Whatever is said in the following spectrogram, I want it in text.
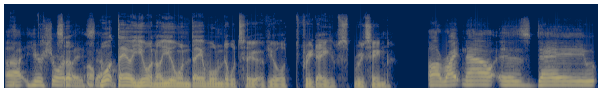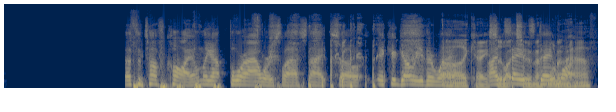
uh, here shortly. So, uh, so. what day are you on? Are you on day one or two of your three days routine? Uh, right now is day. That's a tough call. I only got four hours last night, so it could go either way. Oh, okay. So I'd like say two it's and a day one and a one. half.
